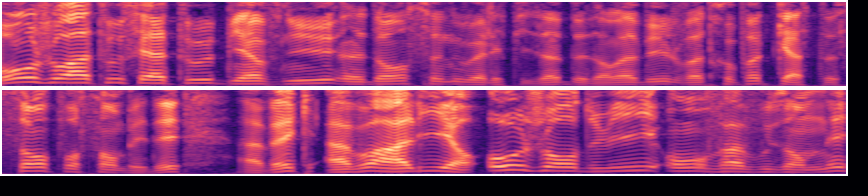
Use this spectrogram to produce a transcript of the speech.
Bonjour à tous et à toutes, bienvenue euh, dans ce nouvel épisode de Dans ma bulle, votre podcast 100% BD avec avoir à lire. Aujourd'hui, on va vous emmener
